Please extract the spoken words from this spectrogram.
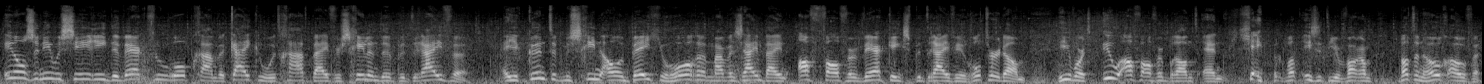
In onze nieuwe serie De Werkvloer op gaan we kijken hoe het gaat bij verschillende bedrijven. En je kunt het misschien al een beetje horen, maar we zijn bij een afvalverwerkingsbedrijf in Rotterdam. Hier wordt uw afval verbrand en jepig, wat is het hier warm. Wat een hoogoven.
